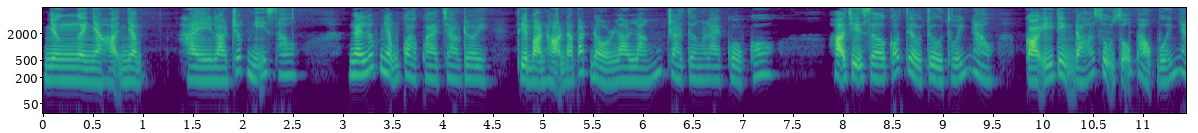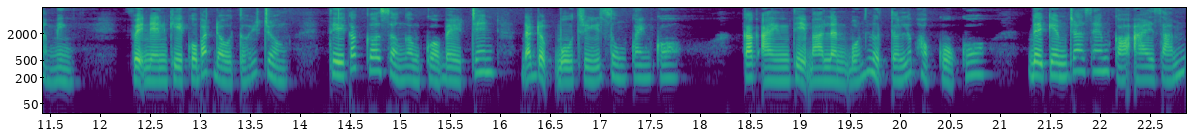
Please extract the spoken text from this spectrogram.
Nhưng người nhà họ nhậm hay lo trước nghĩ sau. Ngay lúc nhậm quả quả chào đời, thì bọn họ đã bắt đầu lo lắng cho tương lai của cô. Họ chỉ sợ có tiểu tử thối nào có ý định đó dụ dỗ bảo bối nhà mình. Vậy nên khi cô bắt đầu tới trường, thì các cơ sở ngầm của bề trên đã được bố trí xung quanh cô. Các anh thì ba lần bốn lượt tới lớp học của cô, để kiểm tra xem có ai dám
